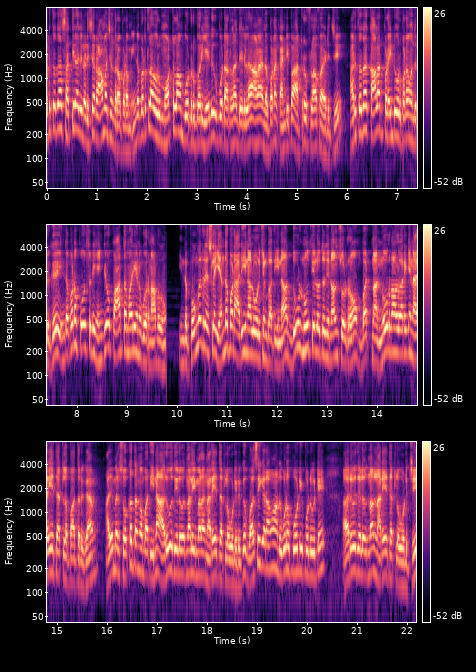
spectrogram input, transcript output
அடுத்ததா சத்யராஜ் நடிச்ச ராமச்சந்திரா படம். இந்த படத்துல ஒரு மொட்டலாம் போட்டிருப்பாரு. எதுக்கு போட்டாருலாம் தெரியல. ஆனா இந்த படம் கண்டிப்பா அட்ரு ஃபிளாப் ஆயிடுச்சு. அடுத்ததா காலர் படைன்ட்டு ஒரு படம் வந்திருக்கு. இந்த படம் போஸ்டர் எங்கேயோ பார்த்த மாதிரி எனக்கு ஒரு ஞாபகம். இந்த பொங்கல் ரேஸில் எந்த படம் அதிக நாள் ஓடிச்சுன்னு பார்த்தீங்கன்னா தூள் நூற்றி எழுபத்தஞ்சு நாள் சொல்கிறோம் பட் நான் நூறு நாள் வரைக்கும் நிறைய தேட்டில் பார்த்துருக்கேன். அதே மாதிரி சொக்கத்தங்கம் பார்த்தீங்கன்னா அறுபது எழுபது நாளைக்கு மேலே நிறைய தேட்டில் ஓடி இருக்கு. வசீகராவும் அது கூட போட்டி போட்டுக்கிட்டே அறுபது எழுபது நாள் நிறைய தேட்டில் ஓடிச்சு.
